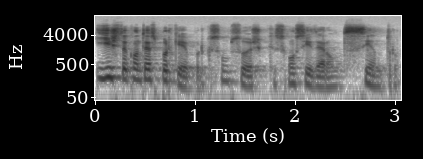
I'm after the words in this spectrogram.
E isto acontece porquê? Porque são pessoas que se consideram de centro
